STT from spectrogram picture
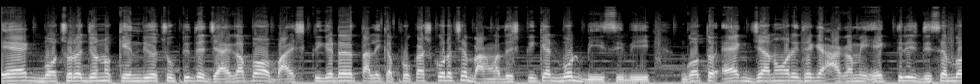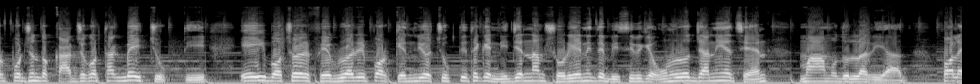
এক বছরের জন্য কেন্দ্রীয় চুক্তিতে জায়গা পাওয়া বাইশ ক্রিকেটারের তালিকা প্রকাশ করেছে বাংলাদেশ ক্রিকেট বোর্ড বিসিবি। গত এক জানুয়ারি থেকে আগামী একত্রিশ ডিসেম্বর পর্যন্ত কার্যকর থাকবে এই চুক্তি। এই বছরের ফেব্রুয়ারির পর কেন্দ্রীয় চুক্তি থেকে নিজের নাম সরিয়ে নিতে বিসিবিকে অনুরোধ জানিয়েছেন মাহমুদুল্লাহ রিয়াদ। ফলে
